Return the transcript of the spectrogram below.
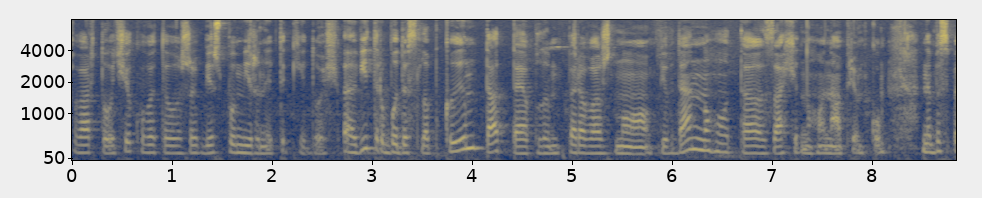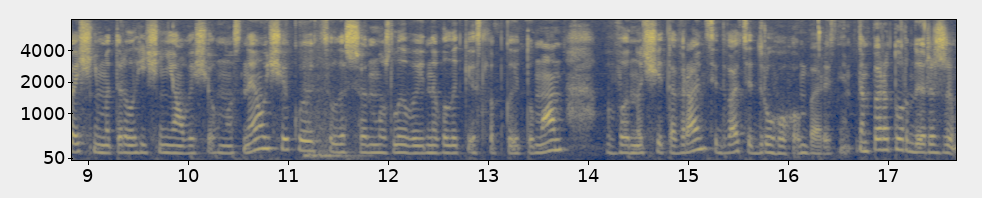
варто очікувати вже більш помірний такий дощ. Е, Вітер буде слабким та теплим, переважно південного та західного напрямку. Небезпечні метеорологічні явища у нас не очікуються, лише можливий невеликий слабкий туман вночі та вранці 22 березня. Температурний режим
